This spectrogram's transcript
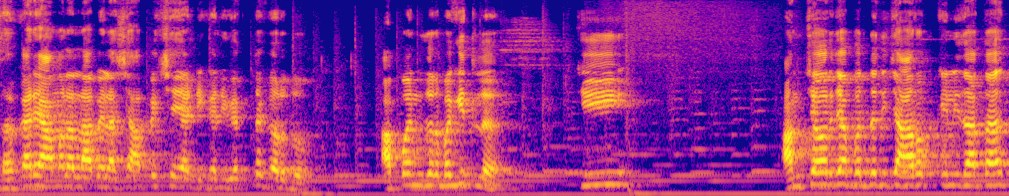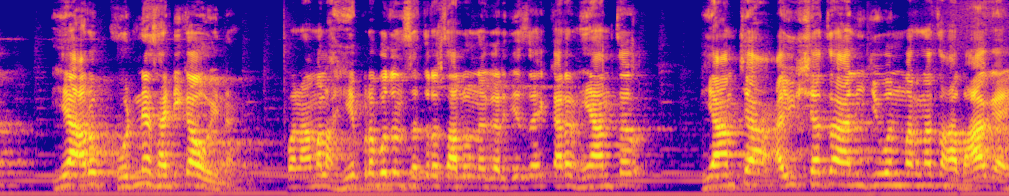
सहकार्य आम्हाला लाभेल अशी अपेक्षा या ठिकाणी व्यक्त करतो. आपण जर बघितलं की आमच्यावर ज्या पद्धतीचे आरोप केले जातात हे आरोप खोडण्यासाठी का होईना? पण आम्हाला हे प्रबोधन सत्र चालवणं गरजेचं आहे. कारण हे आमचं हे आमच्या आयुष्याचा आणि जीवन मरणाचा हा भाग आहे.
